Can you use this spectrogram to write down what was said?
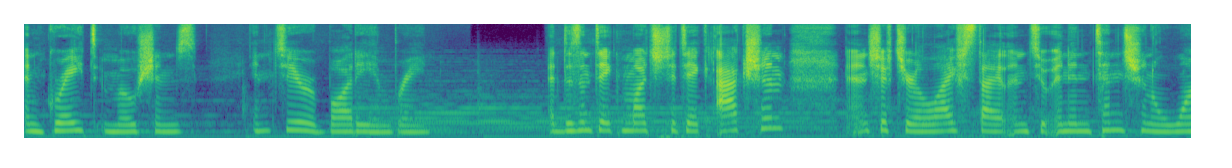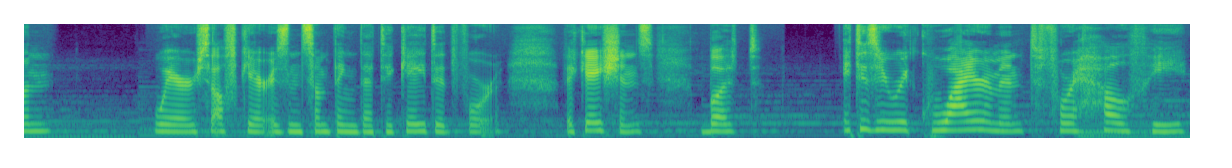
and great emotions into your body and brain. It doesn't take much to take action and shift your lifestyle into an intentional one where self care isn't something dedicated for vacations, but it is a requirement for a healthy,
